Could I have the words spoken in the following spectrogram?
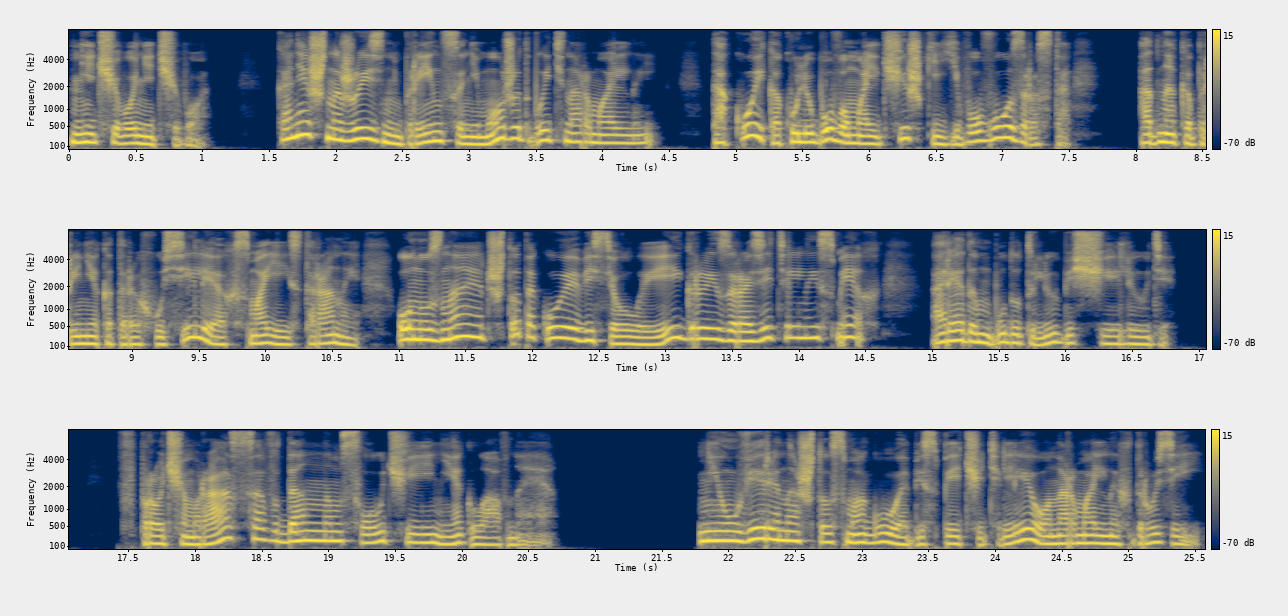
Ничего-ничего. Конечно, жизнь принца не может быть нормальной, такой, как у любого мальчишки его возраста. Однако при некоторых усилиях с моей стороны он узнает, что такое веселые игры и заразительный смех, а рядом будут любящие люди. Впрочем, раса в данном случае не главное. Не уверена, что смогу обеспечить Лео нормальных друзей.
